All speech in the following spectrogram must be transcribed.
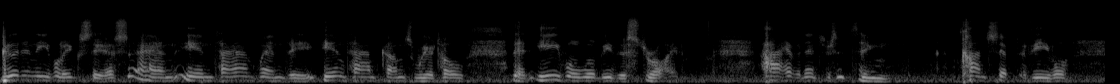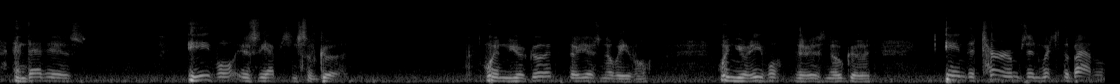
Good and evil exists, and in time, when the end time comes, we're told that evil will be destroyed. I have an interesting concept of evil, and that is evil is the absence of good. When you're good, there is no evil. When you're evil, there is no good. In the terms in which the battle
